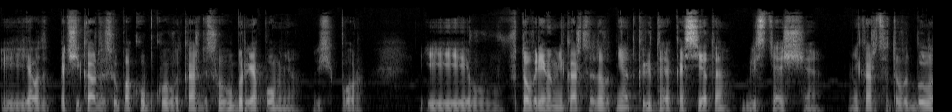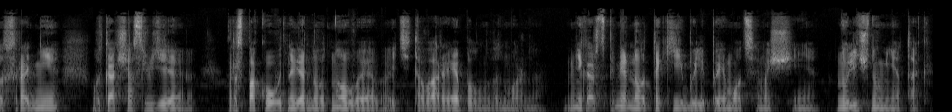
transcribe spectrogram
И я вот почти каждую свою покупку, вот каждый свой выбор я помню до сих пор. И в то время, мне кажется, это вот не открытая кассета, блестящая. Мне кажется, это вот было сродни, вот как сейчас люди распаковывают, наверное, вот новые эти товары Apple, возможно. Мне кажется, примерно вот такие были по эмоциям ощущения. Ну, лично у меня так.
